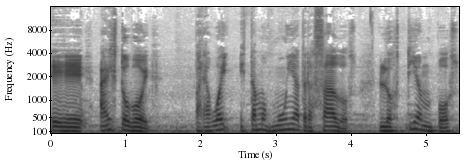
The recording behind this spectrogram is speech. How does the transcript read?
eh, a esto voy. Paraguay estamos muy atrasados. Los tiempos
